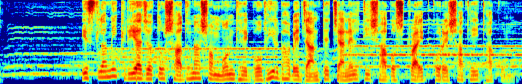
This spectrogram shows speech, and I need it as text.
ইসলামিক রিয়াজত সাধনা সম্বন্ধে গভীরভাবে জানতে চ্যানেলটি সাবস্ক্রাইব করে সাথেই থাকুন।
